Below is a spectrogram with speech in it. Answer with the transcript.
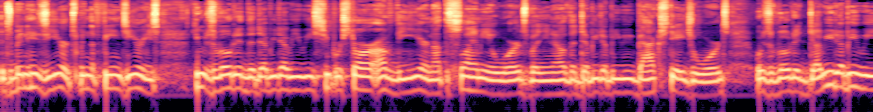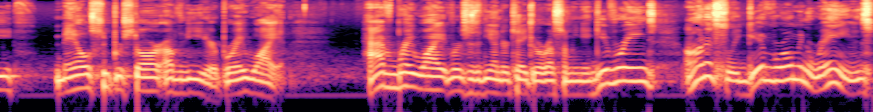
It's been his year. It's been the Fiend's year. He's he was voted the WWE Superstar of the Year, not the Slammy Awards, but you know the WWE Backstage Awards was voted WWE Male Superstar of the Year. Bray Wyatt. Have Bray Wyatt versus The Undertaker at WrestleMania. Give Reigns, honestly, give Roman Reigns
